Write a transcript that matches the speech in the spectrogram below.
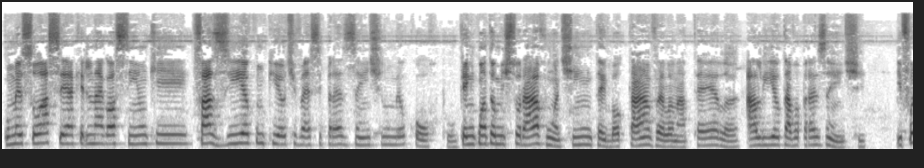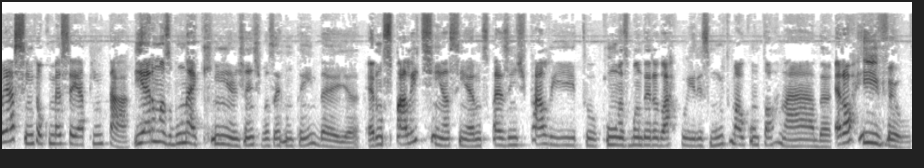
começou a ser aquele negocinho que fazia com que eu tivesse presente no meu corpo. Porque enquanto eu misturava uma tinta e botava ela na tela, ali eu estava presente. E foi assim que eu comecei a pintar. E eram umas bonequinhas, gente, vocês não têm ideia. Eram uns palitinhos, assim, eram uns pezinhos de palito, com umas bandeiras do arco-íris muito mal contornada. Era horrível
